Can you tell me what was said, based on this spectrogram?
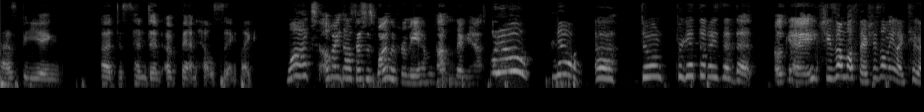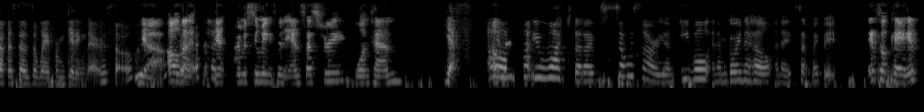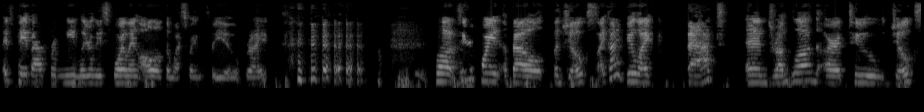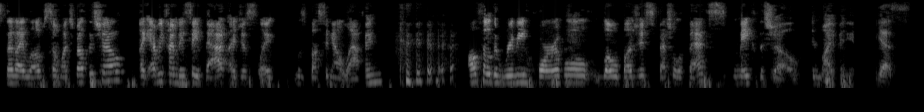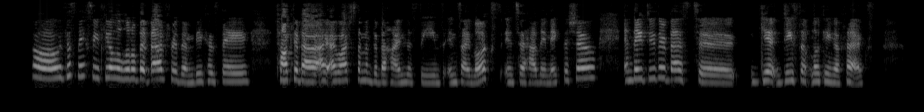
as being a descendant of Van Helsing. Like, what? Oh my gosh, that's a spoiler for me. I haven't gotten there yet. Oh no! No! Uh, don't forget that I said that. Okay. She's almost there. She's only like two episodes away from getting there, so. Yeah. Oh, that, I'm assuming it's an Ancestry 110? Yes. Oh, oh, I thought you watched that. I'm so sorry. I'm evil and I'm going to hell and I accept my fate. It's okay. It's, it's payback for me literally spoiling all of the West Wing for you, right? well, to your point about the jokes, I kind of feel like Bat and Drug Blood are two jokes that I love so much about this show. Like every time they say Bat, I just like was busting out laughing. also, the really horrible low budget special effects make the show, in my opinion. Yes. Oh, this makes me feel a little bit bad for them because they talked about, I, I watched some of the behind the scenes inside looks into how they make the show and they do their best to get decent looking effects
